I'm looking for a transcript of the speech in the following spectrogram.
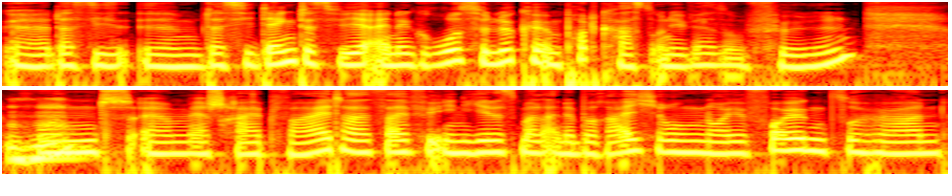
äh, dass sie, äh, dass sie denkt, dass wir eine große Lücke im Podcast-Universum füllen. Mhm. Und ähm, er schreibt weiter, es sei für ihn jedes Mal eine Bereicherung, neue Folgen zu hören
